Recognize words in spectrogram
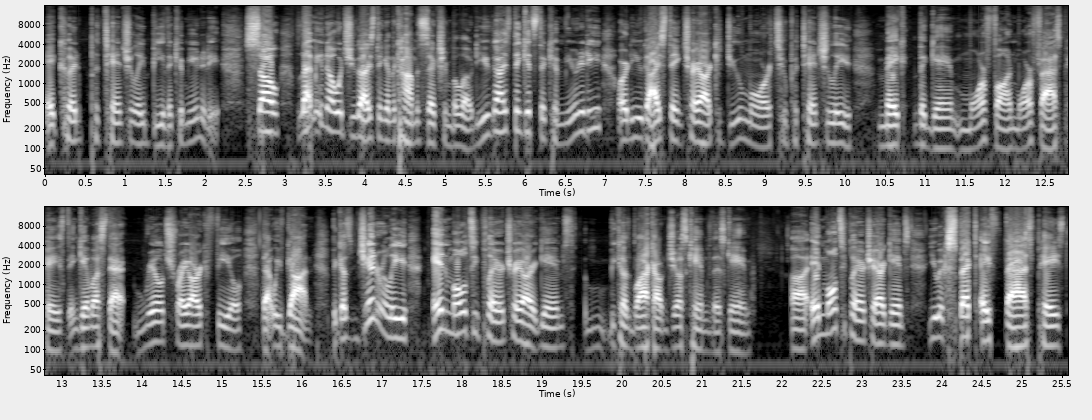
it could potentially be the community. So, let me know what you guys think in the comment section below. Do you guys think it's the community or do you guys think Treyarch could do more to potentially make the game more fun, more fast-paced and give us that real Treyarch feel that we've gotten? Because generally in multiplayer Treyarch games, because Blackout just came to this game, uh, in multiplayer Treyarch games, you expect a fast-paced,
